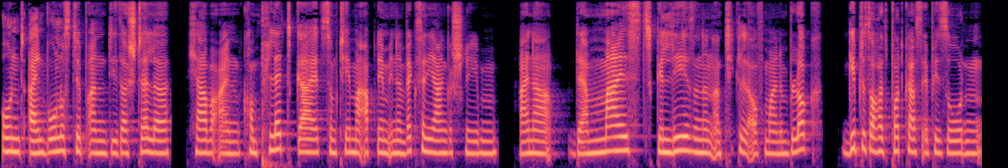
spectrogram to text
Und ein Bonustipp an dieser Stelle. Ich habe einen Komplettguide zum Thema Abnehmen in den Wechseljahren geschrieben. Einer der meist gelesenen Artikel auf meinem Blog. Gibt es auch als Podcast-Episoden.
